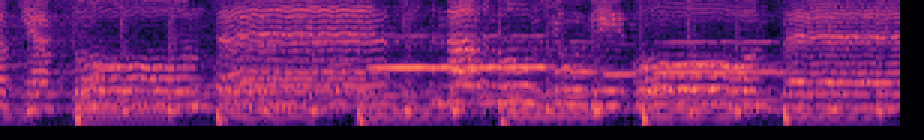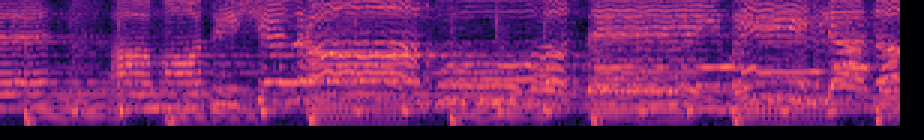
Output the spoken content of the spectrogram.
як, як сонце, нагнувсь у віконце, а мати ще зранку гостей вигляда,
